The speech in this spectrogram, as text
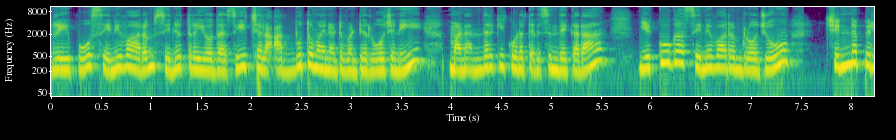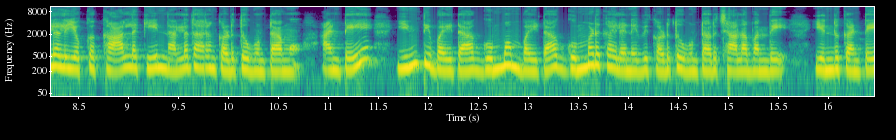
రేపు శనివారం శనిత్రయోదశి చాలా అద్భుతమైనటువంటి రోజుని మనందరికీ కూడా తెలిసిందే కదా. ఎక్కువగా శనివారం రోజు చిన్నపిల్లల యొక్క కాళ్ళకి నల్లదారం కడుతూ ఉంటాము. అంటే ఇంటి బయట గుమ్మం బయట గుమ్మడికాయలు అనేవి కడుతూ ఉంటారు చాలామంది. ఎందుకంటే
